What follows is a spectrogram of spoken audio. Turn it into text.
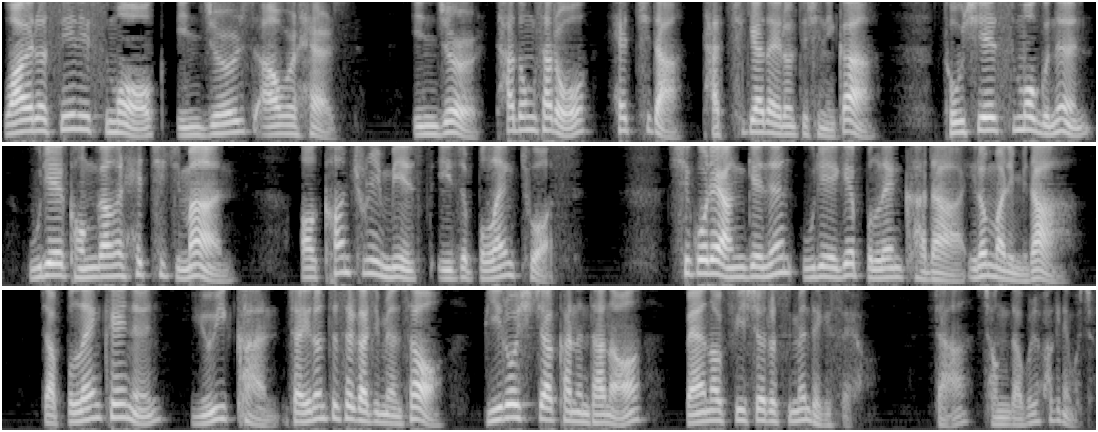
While the city smoke injures our health. injure, 타동사로 해치다, 다치게 하다 이런 뜻이니까 도시의 스모그는 우리의 건강을 해치지만 a country mist is blank to us. 시골의 안개는 우리에게 블랭크하다 이런 말입니다. 자, 블랭크에는 유익한 자 이런 뜻을 가지면서 B로 시작하는 단어 beneficial을 쓰면 되겠어요. 자, 정답을 확인해 보죠.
